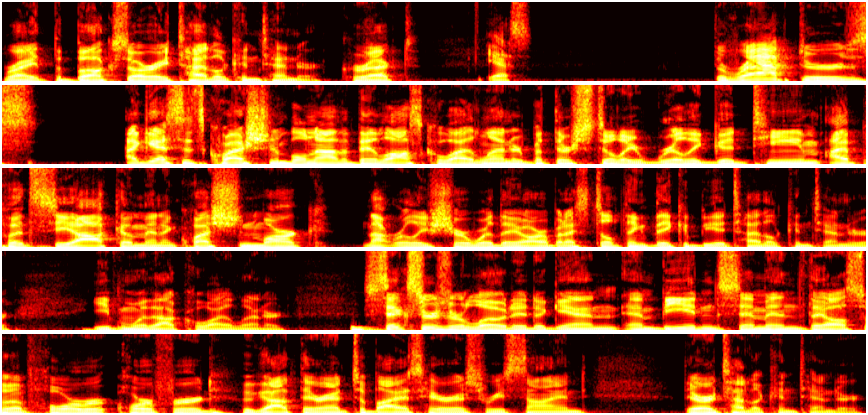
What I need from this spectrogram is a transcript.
right? The Bucks are a title contender, correct? Yes. The Raptors, I guess it's questionable now that they lost Kawhi Leonard, but they're still a really good team. I put Siakam in a question mark. Not really sure where they are, but I still think they could be a title contender even without Kawhi Leonard. Sixers are loaded again. Embiid and Simmons. They also have Hor- Horford, who got there, and Tobias Harris re-signed. They're a title contender.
